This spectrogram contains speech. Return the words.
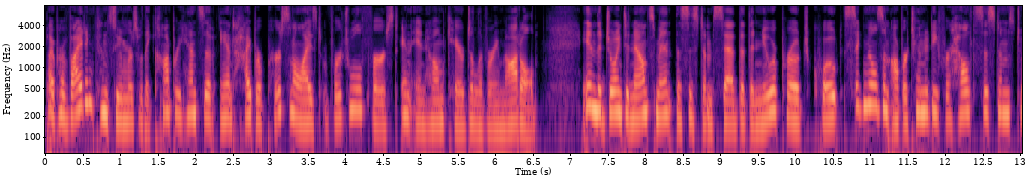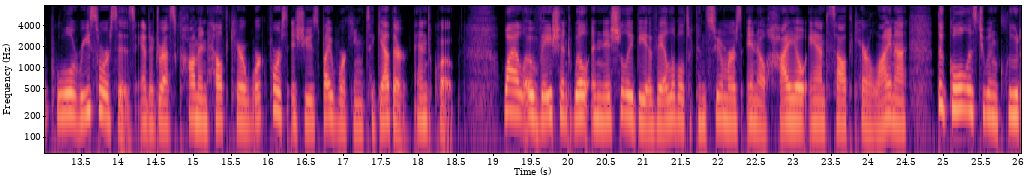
by providing consumers with a comprehensive and hyper personalized virtual first and in home care delivery model. In the joint announcement, the system said that the new approach, quote, signals an opportunity for health systems to pool resources and address common healthcare workforce issues by working together, end quote. While Ovation will initially be available to consumers in Ohio and South Carolina, the goal is to include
